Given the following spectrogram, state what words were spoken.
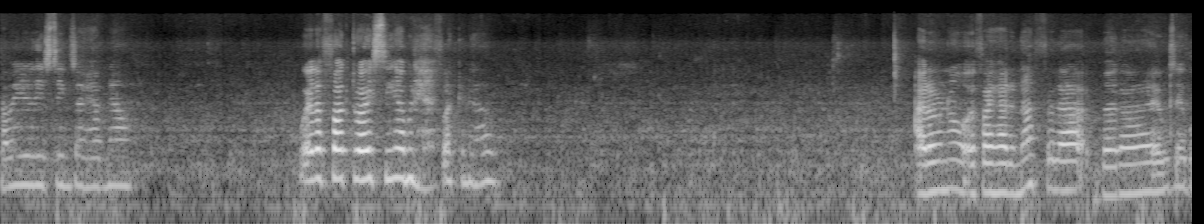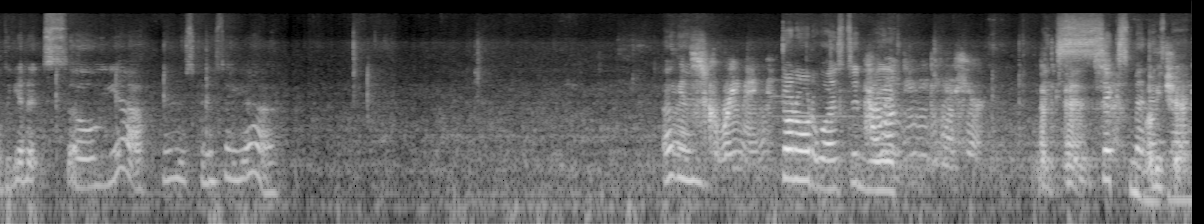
How many of these things I have now? Where the fuck do I see how many I fucking have? I don't know if I had enough for that, but I was able to get it, so yeah. I'm just gonna say yeah. Okay. And screaming. Don't know what it was, didn't How read long it. do you need to get here? That Like depends. six Let me minutes, man.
